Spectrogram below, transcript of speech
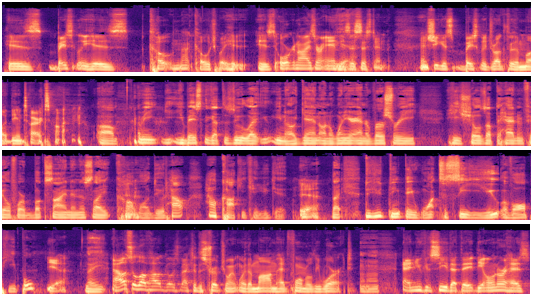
his basically his coach, not coach, but his, his organizer and his assistant, and she gets basically drugged through the mud the entire time. Um, I mean, you, basically got this dude like you know, again on a one year anniversary, he shows up to Haddonfield for a book sign, and it's like, come on, dude, how how cocky can you get? yeah, Like, do you think they want to see you of all people? yeah. Like, I also love how it goes back to the strip joint where the mom had formerly worked, and you can see that the the owner has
